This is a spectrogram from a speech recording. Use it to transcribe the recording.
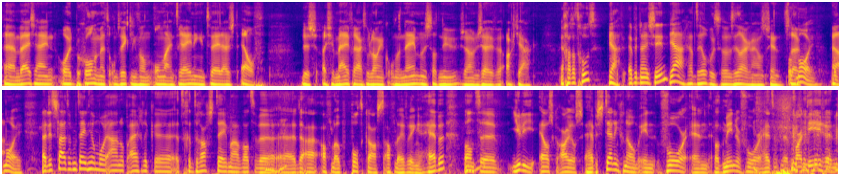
wij zijn ooit begonnen met de ontwikkeling van online training in 2011. Dus als je mij vraagt hoe lang ik onderneem, dan is dat nu zo'n 7, 8 jaar. En gaat dat goed? Ja. Heb, je het naar je zin? Ja, gaat heel goed. We hebben het heel erg naar ons zin. Wat leuk. mooi. Wat Ja. mooi. Nou, dit sluit ook meteen heel mooi aan op eigenlijk eh, het gedragsthema wat we eh, de afgelopen podcast afleveringen hebben. Want eh, jullie, Elske Arjos, hebben stelling genomen in voor en wat minder voor het waarderen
